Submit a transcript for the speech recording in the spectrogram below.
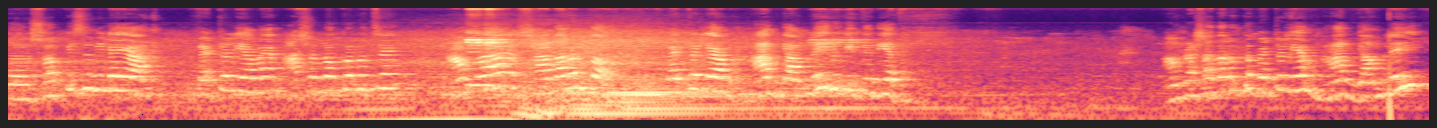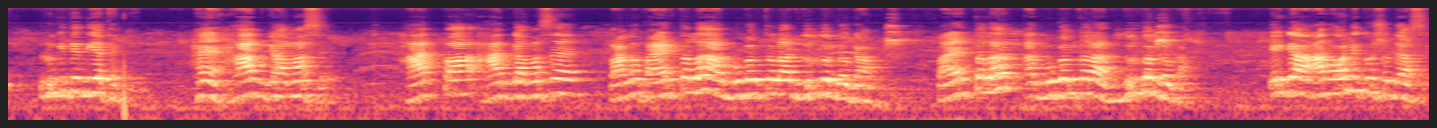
তো সব কিছু মিলাইয়া পেট্রোলিয়ামের আসল লক্ষণ হচ্ছে আমরা সাধারণত পেট্রোলিয়াম হাত গামলেই রুগীতে দিয়ে থাকি। আমরা সাধারণত পেট্রোলিয়াম হাত গামলেই রুগীতে দিয়ে থাকি। হ্যাঁ হাত গাম আছে। হাত পা, হাত গাম আছে পায়ের তলা আর বুগল তলার দুর্গন্ধ গাম। পায়ের তলা আর বুগল তলার দুর্গন্ধ গাম এইটা আরও অনেক ওষুধে আছে।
